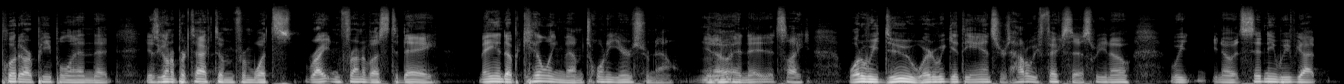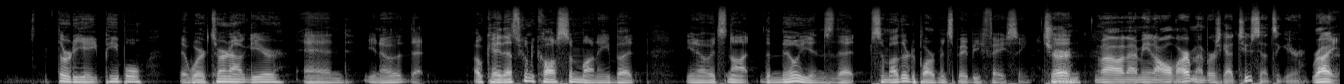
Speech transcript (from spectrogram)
put our people in that is going to protect them from what's right in front of us today may end up killing them 20 years from now. You know, mm-hmm. and it's like, what do we do? Where do we get the answers? How do we fix this? You know, we, you know, at Sidney, we've got 38 people that wear turnout gear and you know that okay that's going to cost some money but you know it's not the millions that some other departments may be facing. And- well, and I mean, all of our members got two sets of gear. right.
